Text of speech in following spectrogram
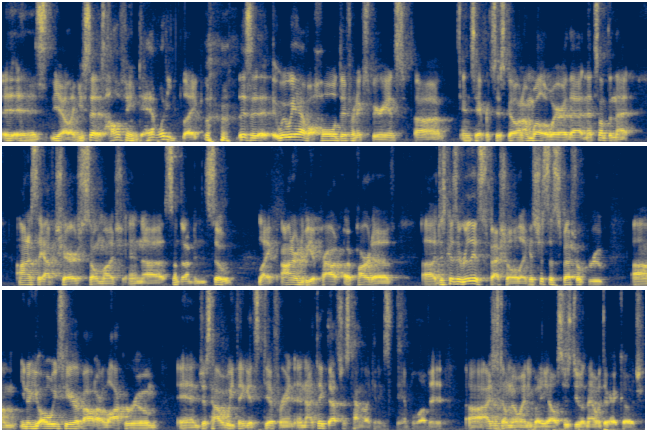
it is yeah, like you said, it's Hall of Fame dad. What do you like? this is we, we have a whole different experience uh, in San Francisco, and I'm well aware of that. And that's something that honestly I've cherished so much, and uh, something I've been so like honored to be a proud a part of, uh, just because it really is special. Like it's just a special group. Um, you know, you always hear about our locker room and just how we think it's different, and I think that's just kind of like an example of it. Uh, I just don't know anybody else who's doing that with their head coach.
